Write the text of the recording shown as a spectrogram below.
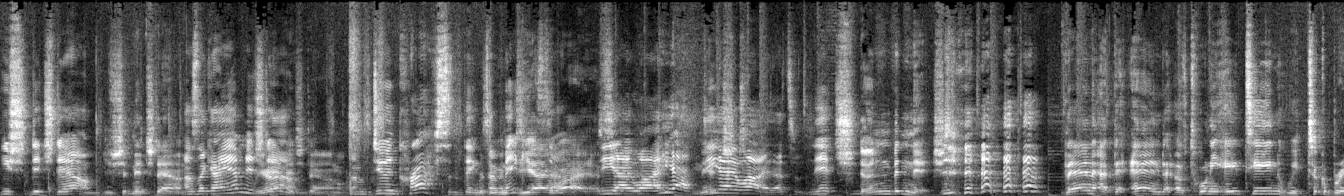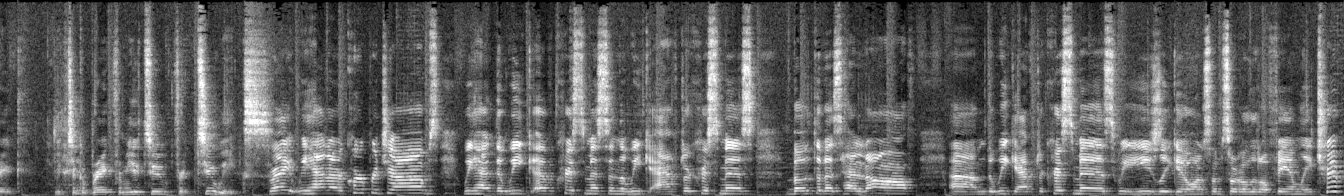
you should niche down. you should niche down. I was like, I am niche we are down. niche down. I'm doing crafts and things. I'm making DIY, stuff. DIY, yeah, Niched. DIY. That's niche. Done been niched. then at the end of 2018, we took a break. We took a break from YouTube for two weeks. Right, we had our corporate jobs. We had the week of Christmas and the week after Christmas. Both of us had it off. Um, the week after Christmas, we usually go on some sort of little family trip.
